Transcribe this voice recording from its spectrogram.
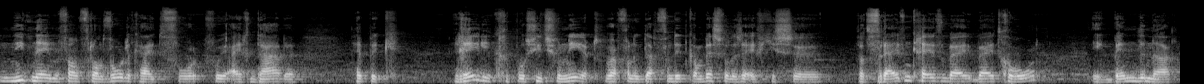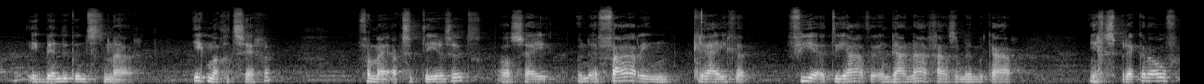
niet nemen van verantwoordelijkheid voor, voor je eigen daden heb ik redelijk gepositioneerd. Waarvan ik dacht van dit kan best wel eens eventjes uh, wat wrijving geven bij, bij het gehoor. Ik ben de nar, ik ben de kunstenaar. Ik mag het zeggen. Van mij accepteren ze het. Als zij een ervaring krijgen via het theater en daarna gaan ze met elkaar in gesprek erover.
